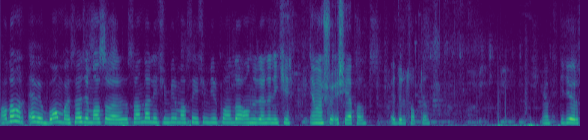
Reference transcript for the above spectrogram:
Adamın evi bomboş. Sadece masa var. Sandalye için bir masa için bir puan daha 10 üzerinden 2. Hemen şu işi yapalım. Ödülü toplayalım. Evet gidiyoruz.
